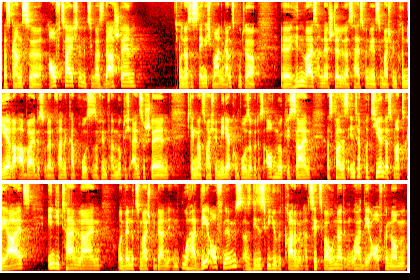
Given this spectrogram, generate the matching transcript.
das Ganze aufzeichnen bzw. darstellen. Und das ist, denke ich mal, ein ganz guter äh, Hinweis an der Stelle. Das heißt, wenn du jetzt zum Beispiel in Premiere arbeitest oder in Final Cut Pro, ist es auf jeden Fall möglich einzustellen. Ich denke mal zum Beispiel Media Composer wird das auch möglich sein. Das ist quasi das Interpretieren des Materials in die Timeline und wenn du zum Beispiel dann in UHD aufnimmst, also dieses Video wird gerade mit einer C200 in UHD aufgenommen,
